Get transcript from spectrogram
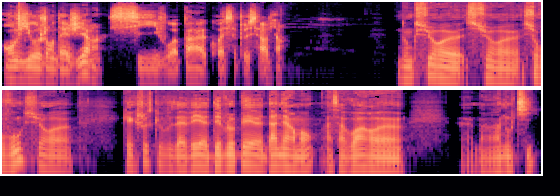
envie aux gens d'agir s'ils voient pas à quoi ça peut servir donc sur euh, sur euh, sur vous, sur euh, quelque chose que vous avez développé dernièrement, à savoir ben, un outil.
